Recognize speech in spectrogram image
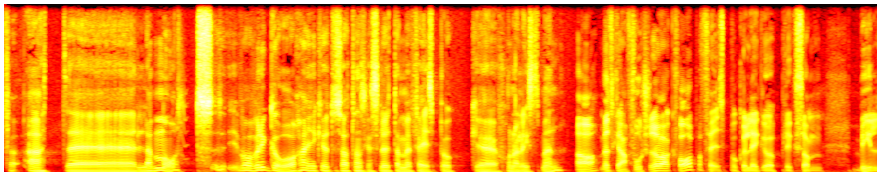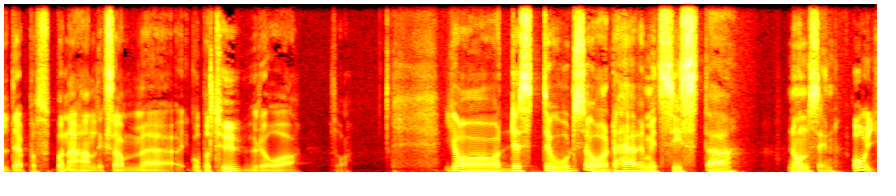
För att eh, Lamotte, var det igår, han gick ut och sa att han ska sluta med Facebook-journalismen. Ja, men ska han fortsätta vara kvar på Facebook och lägga upp liksom bilder på, på när han liksom, eh, går på tur och så? Ja, det stod så. Det här är mitt sista någonsin. Oj!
